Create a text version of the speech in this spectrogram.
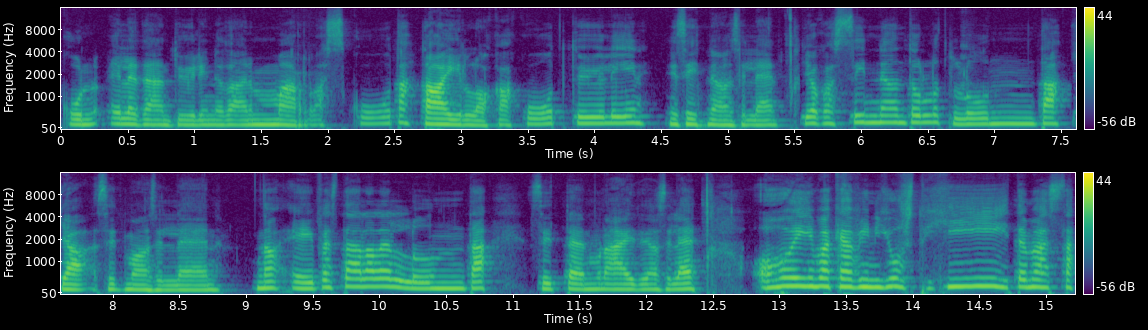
kun eletään tyyliin jotain marraskuuta tai lokakuuta tyyliin, niin sitten ne on silleen, joko sinne on tullut lunta, ja sitten mä oon silleen, no eipäs täällä ole lunta. Sitten mun äiti on silleen, oi mä kävin just hiihtämässä,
